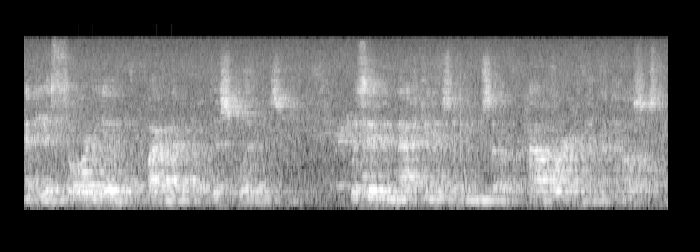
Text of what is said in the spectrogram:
and the authority of biomedical disciplines within the mechanisms of power in the mental health system.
